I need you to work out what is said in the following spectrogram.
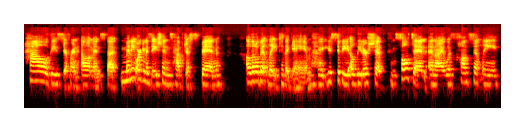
how these different elements that many organizations have just been a little bit late to the game. I used to be a leadership consultant and I was constantly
